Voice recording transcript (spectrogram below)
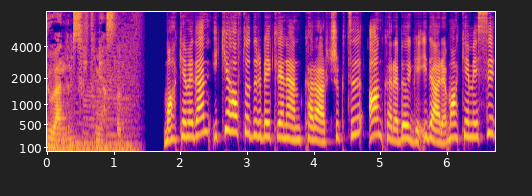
güvendim, sırtımı yasladım. Mahkemeden iki haftadır beklenen karar çıktı. Ankara Bölge İdare Mahkemesi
